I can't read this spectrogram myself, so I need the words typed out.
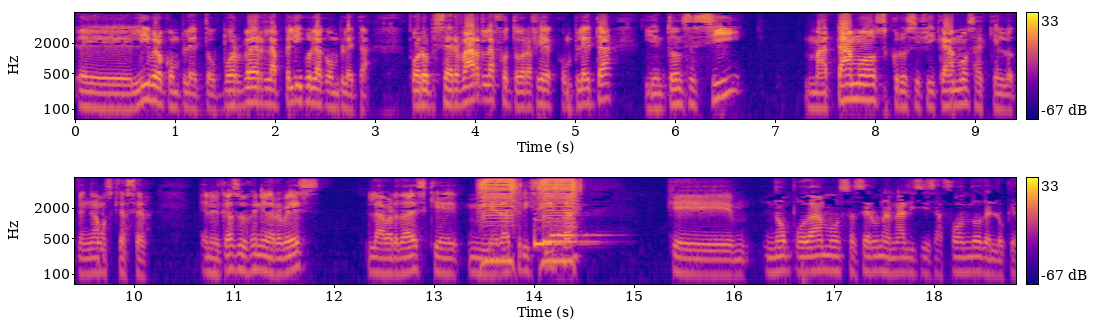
eh, libro completo, por ver la película completa, por observar la fotografía completa y entonces sí matamos, crucificamos a quien lo tengamos que hacer. En el caso de Eugenio Derbez, la verdad es que me da tristeza que no podamos hacer un análisis a fondo de lo que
